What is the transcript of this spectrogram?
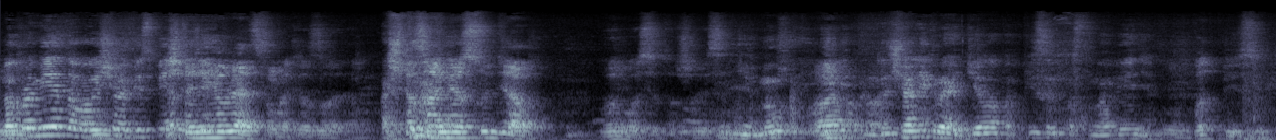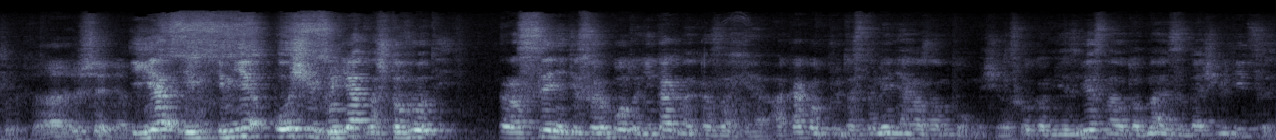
Но кроме этого вы еще Это не обеспечиваете... является наказанием. А что Наказание судья выносит уже, если Не, ну, Правильно. начальник райотдела подписывает постановление. Ну, подписывает только, а решение... И, я, и, и мне очень приятно, что вы вот расцените свою работу не как наказание, а как вот предоставление граждан помощи. Насколько мне известно, вот одна из задач милиции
